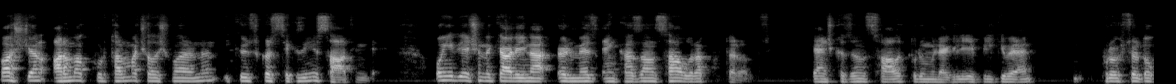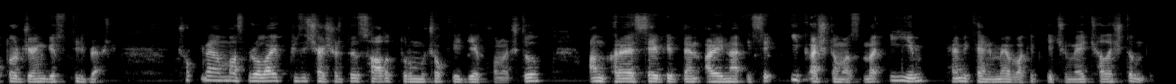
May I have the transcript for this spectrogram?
başlayan arama kurtarma çalışmalarının 248. saatinde 17 yaşındaki Aleyna Ölmez enkazdan sağ olarak kurtarıldı. Genç kızın sağlık durumuyla ilgili bilgi veren Profesör Doktor Cengiz Dilber çok inanılmaz bir olay bizi şaşırttı. Sağlık durumu çok iyi diye konuştu. Ankara'ya sevk edilen Aleyna ise ilk açıklamasında iyiyim, kendi kendime vakit geçirmeye çalıştım dedi.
